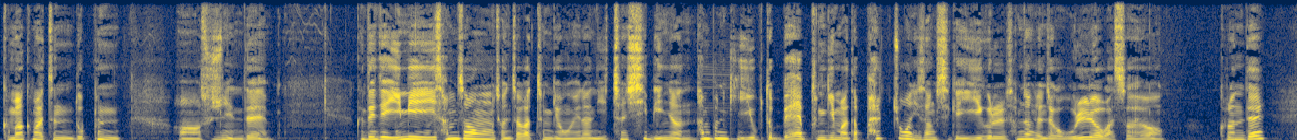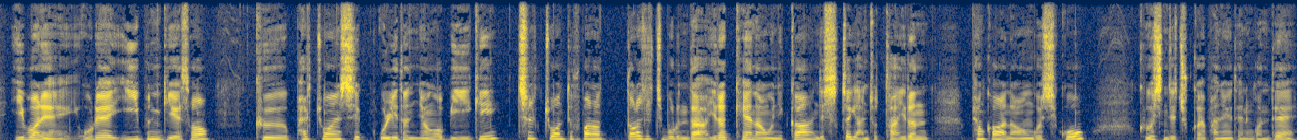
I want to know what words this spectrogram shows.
그만큼 하여튼 높은 어, 수준인데 근데 이제 이미 이 삼성전자 같은 경우에는 2012년 3분기 이후부터 매 분기마다 8조 원 이상씩의 이익을 삼성전자가 올려왔어요. 그런데 이번에 올해 2분기에서 그 8조 원씩 올리던 영업이익이 7조 원대 후반으로 떨어질지 모른다 이렇게 나오니까 이제 실적이 안 좋다 이런 평가가 나온 것이고 그것이 이제 주가에 반영이 되는 건데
